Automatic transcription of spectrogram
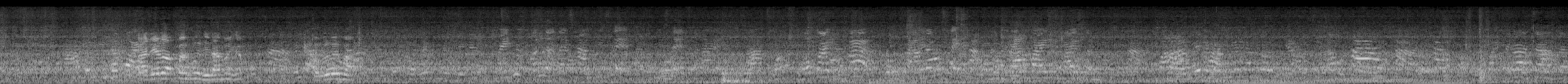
ั บเด็กเอาอะไรเด็กเอาอะไรเจ๊เจ๊เจ๊ถามจบเลยไม่ใช่ผักให้ช้ากว่านี้อ่าเดี๋ยวเราไปพูดถึงน้ำไหมครับจบเลยผักไปถึงก็เหลือแต่ชามพิเศษพิเศษอะไรหัวไปก็ตรงกลางต้องใส่ผักตรงกลางใบใบเหมือนไม่ผักเอาข้าวค่ะข้าวจ้าจ้าจ้า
